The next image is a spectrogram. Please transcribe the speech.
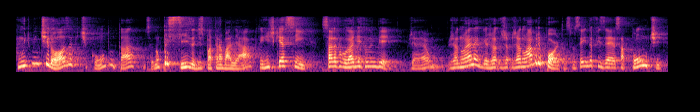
muito mentirosa que te contam tá? Você não precisa disso para trabalhar. Tem gente que é assim sai da faculdade e entra no MBA já é, já não é legal já, já, já não abre porta. Se você ainda fizer essa ponte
